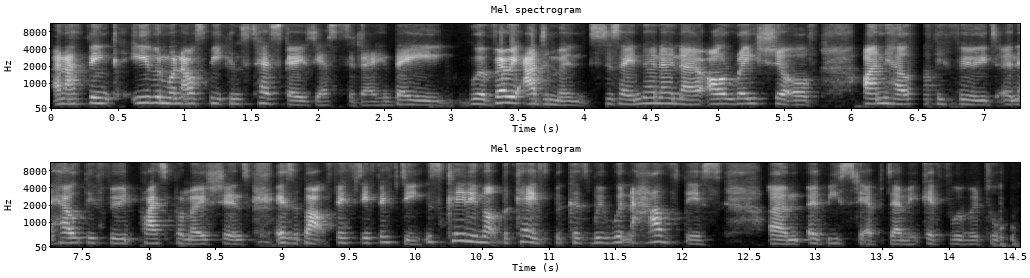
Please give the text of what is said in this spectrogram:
And I think even when I was speaking to Tesco's yesterday, they were very adamant to say, no, no, no, our ratio of unhealthy food and healthy food price promotions is about 50 50. It's clearly not the case because we wouldn't have this um, obesity epidemic if we were to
